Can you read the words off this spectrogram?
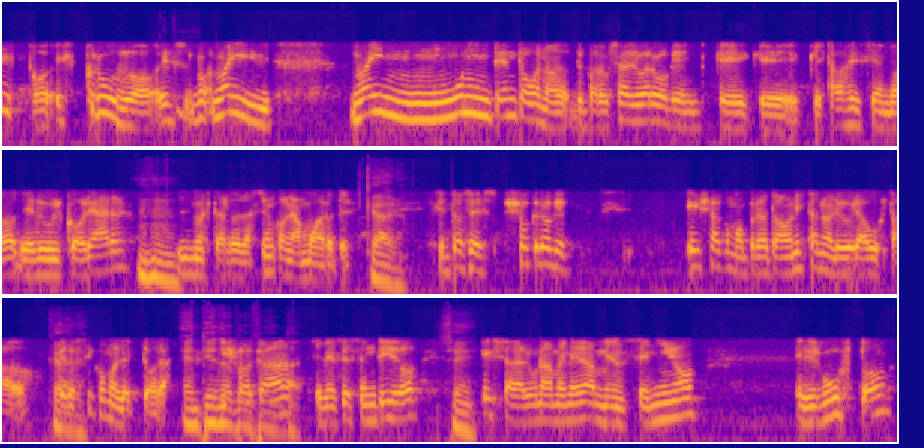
esto, es crudo, es no, no hay no hay ningún intento, bueno, de- para usar el verbo que, que, que, que estabas diciendo, de edulcorar nuestra relación con la muerte. Claro, Entonces, yo creo que ella como protagonista no le hubiera gustado, Claro. pero sí como lectora. Entiendo y yo acá, en ese sentido, sí. ella de alguna manera me enseñó el gusto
